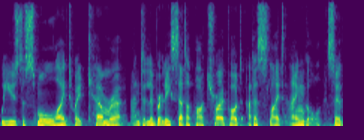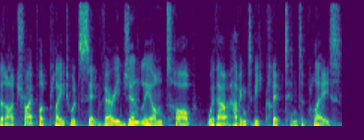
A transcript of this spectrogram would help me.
we used a small lightweight camera and deliberately set up our tripod at a slight angle so that our tripod plate would sit very gently on top without having to be clipped into place.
